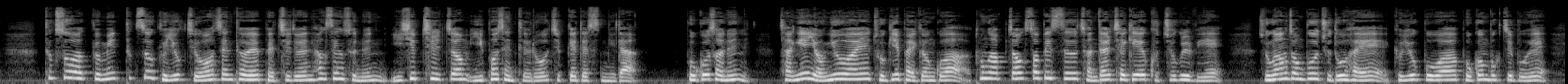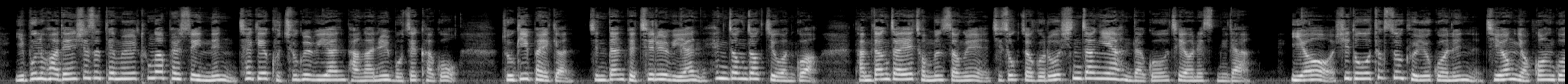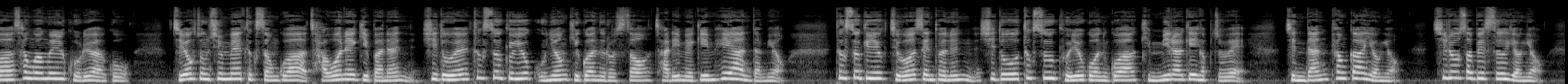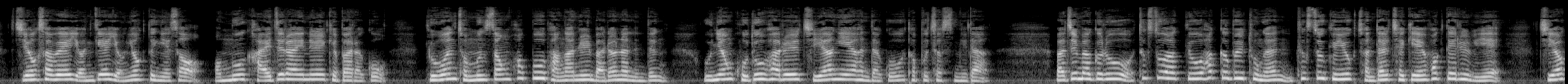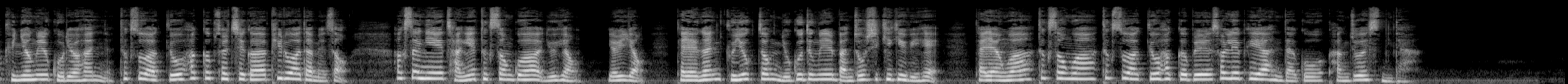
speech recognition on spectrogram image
특수학교 및 특수교육지원센터에 배치된 학생 수는 27.2%로 집계됐습니다. 보고서는 장애 영유아의 조기 발견과 통합적 서비스 전달 체계 구축을 위해 중앙정부 주도하에 교육부와 보건복지부에 이분화된 시스템을 통합할 수 있는 체계 구축을 위한 방안을 모색하고 조기 발견, 진단 배치를 위한 행정적 지원과 담당자의 전문성을 지속적으로 신장해야 한다고 제언했습니다. 이어 시도 특수교육원은 지역 여건과 상황을 고려하고 지역 중심의 특성과 자원에 기반한 시도의 특수교육 운영기관으로서 자리매김해야 한다며 특수교육지원센터는 시도 특수교육원과 긴밀하게 협조해 진단 평가 영역, 치료 서비스 영역, 지역사회 연계 영역 등에서 업무 가이드라인을 개발하고 교원 전문성 확보 방안을 마련하는 등 운영 고도화를 지향해야 한다고 덧붙였습니다. 마지막으로 특수학교 학급을 통한 특수교육 전달 체계 확대를 위해 지역 균형을 고려한 특수학교 학급 설치가 필요하다면서 학생의 장애 특성과 유형, 연령, 다양한 교육적 요구 등을 만족시키기 위해 다양화, 특성화 특수학교 학급을 설립해야 한다고 강조했습니다.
